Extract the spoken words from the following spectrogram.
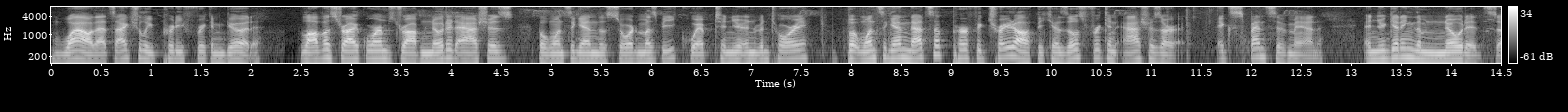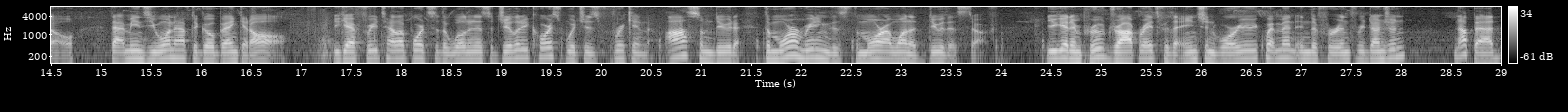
Wow, that's actually pretty freaking good. Lava strykewyrms drop noted ashes, but once again the sword must be equipped in your inventory. But once again, that's a perfect trade-off because those freaking ashes are expensive, man. And you're getting them noted, so that means you won't have to go bank at all. You get free teleports to the Wilderness Agility course, which is freaking awesome, dude. The more I'm reading this, the more I want to do this stuff. You get improved drop rates for the Ancient Warrior equipment in the Forinthry dungeon. Not bad.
